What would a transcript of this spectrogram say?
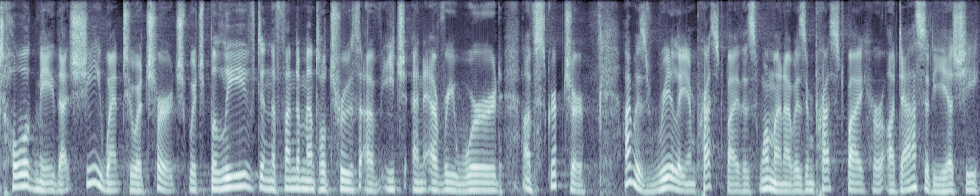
told me that she went to a church which believed in the fundamental truth of each and every word of Scripture. I was really impressed by this woman. I was impressed by her audacity as she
